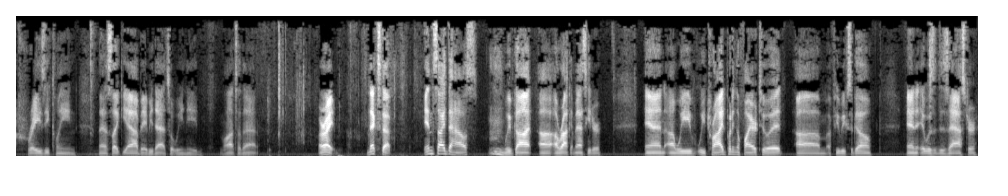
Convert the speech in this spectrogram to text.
crazy clean. And it's like, yeah, baby, that's what we need. Lots of that. All right. Next up, inside the house, we've got uh, a rocket mass heater, and uh, we we tried putting a fire to it um, a few weeks ago, and it was a disaster.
